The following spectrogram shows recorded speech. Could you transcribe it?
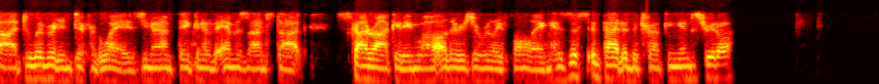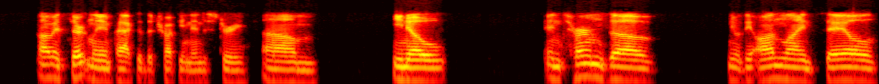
uh, delivered in different ways? You know, I'm thinking of Amazon stock skyrocketing while others are really falling. Has this impacted the trucking industry at all? Um, it certainly impacted the trucking industry. Um, you know, in terms of you know the online sales,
